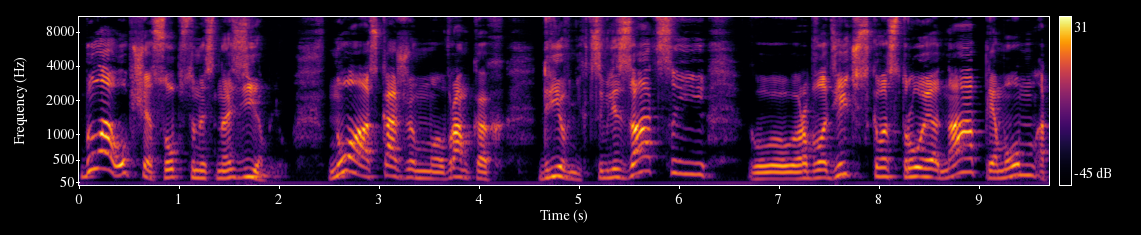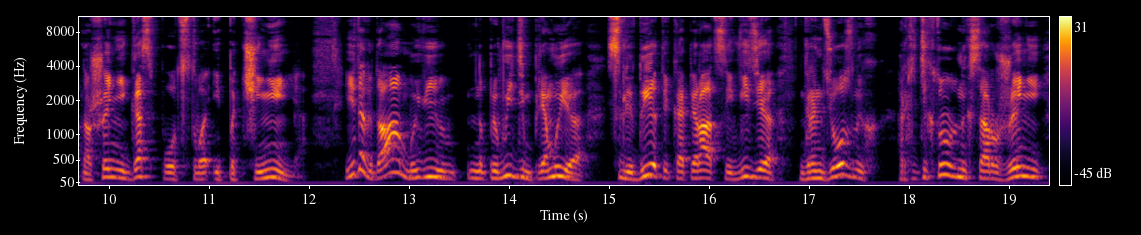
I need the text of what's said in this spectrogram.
была общая собственность на землю. Ну а, скажем, в рамках древних цивилизаций, рабовладельческого строя на прямом отношении господства и подчинения. И тогда мы видим прямые следы этой кооперации в виде грандиозных архитектурных сооружений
